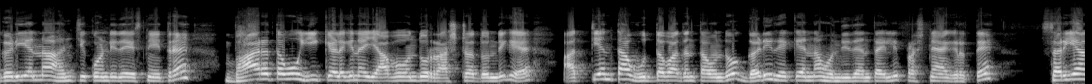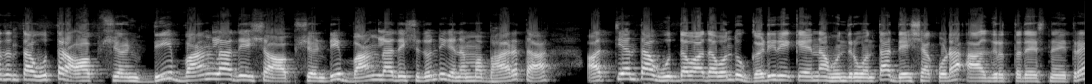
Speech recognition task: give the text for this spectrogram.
ಗಡಿಯನ್ನ ಹಂಚಿಕೊಂಡಿದೆ ಸ್ನೇಹಿತರೆ. ಭಾರತವು ಈ ಕೆಳಗಿನ ಯಾವ ಒಂದು ರಾಷ್ಟ್ರದೊಂದಿಗೆ ಅತ್ಯಂತ ಉದ್ದವಾದಂತ ಒಂದು ಗಡಿ ರೇಖೆಯನ್ನ ಹೊಂದಿದೆ ಅಂತ ಇಲ್ಲಿ ಪ್ರಶ್ನೆ ಆಗಿರುತ್ತೆ. ಸರಿಯಾದಂತ ಉತ್ತರ option D Bangladesh option D ಬಾಂಗ್ಲಾದೇಶದೊಂದಿಗೆ ನಮ್ಮ ಭಾರತ ಅತ್ಯಂತ ಉದ್ದವಾದ ಒಂದು ಗಡಿ ರೇಖೆಯನ್ನ ಹೊಂದಿರುವಂತಹ ದೇಶ ಕೂಡ ಆಗಿರುತ್ತದೆ ಸ್ನೇಹಿತರೆ.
